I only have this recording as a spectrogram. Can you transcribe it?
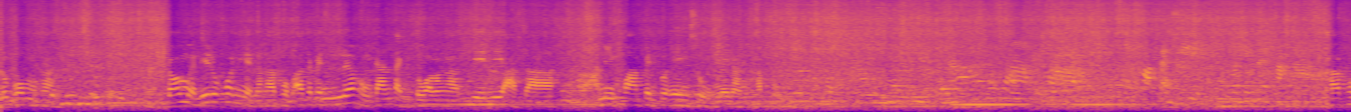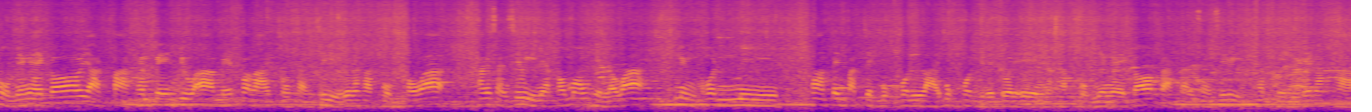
ลูกอมครับก็เหมือนที่ทุกคนเห็นนะครับ ผมอาจจะเป็นเรื่องของการแต่งตัวมั้งครับที่ที่อาจจะมีความเป็นตัวเองสูงในนั้นครับผมครับผมยังไงก็อยากฝากแคมเปญ U R Made for Life ของแสนสิริด้วยนะครับผมเพราะว่า ทางแสนสิริเนี่ยเขามองเห็นแล้วว่าหนึ่งคนมีความเป็นปัจเจกบุคคลหลายบุคคลอยู่ในตัวเองนะครับ ผมยังไงก็ฝากแสนสิริแคมเปญนี้ด้วยนะคะ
